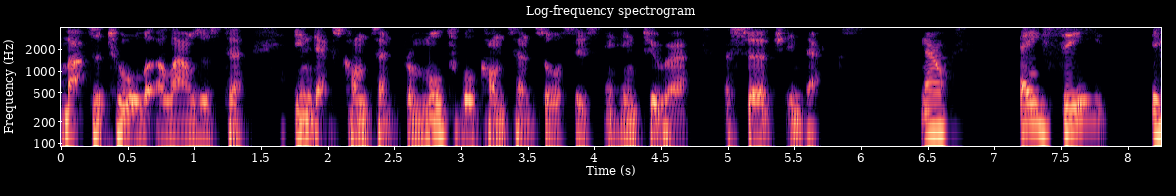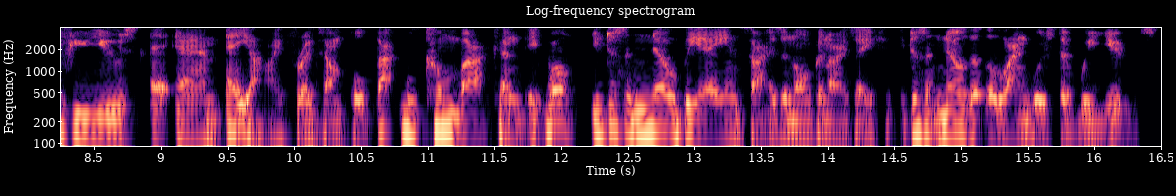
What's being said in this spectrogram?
That's a tool that allows us to index content from multiple content sources into a, a search index. Now, AC, if you use um, AI, for example, that will come back and it won't, it doesn't know BA Insight as an organization. It doesn't know that the language that we use.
